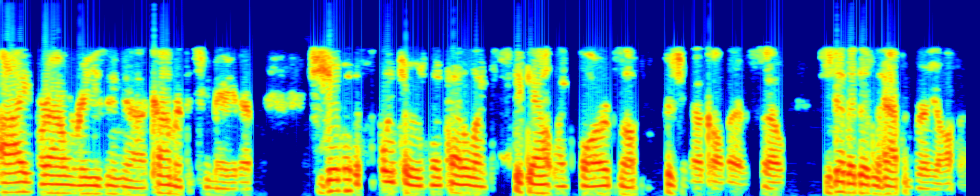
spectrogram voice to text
eyebrow raising uh, comment that she made. And she showed me the splinters, and they kind of like stick out like barbs off a fishing hook almost. So she said that doesn't happen very often.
